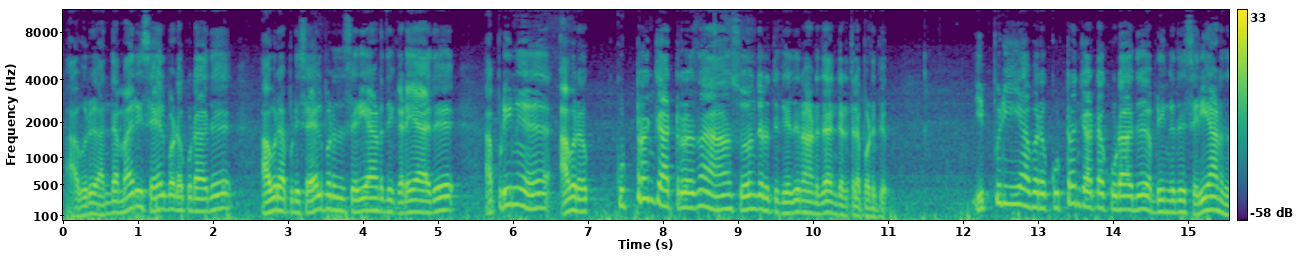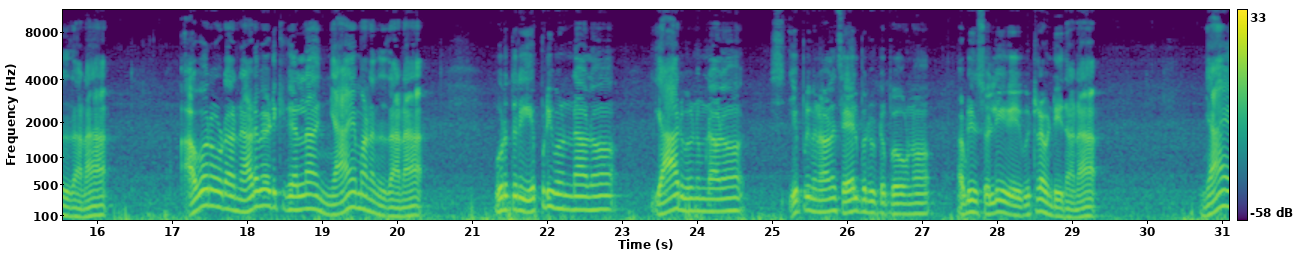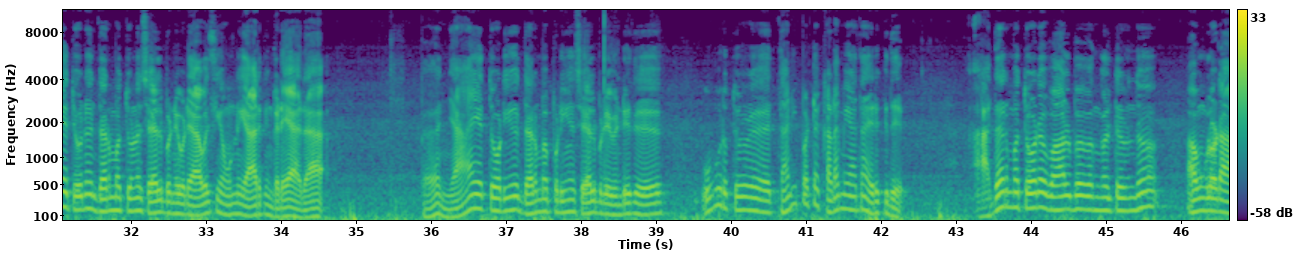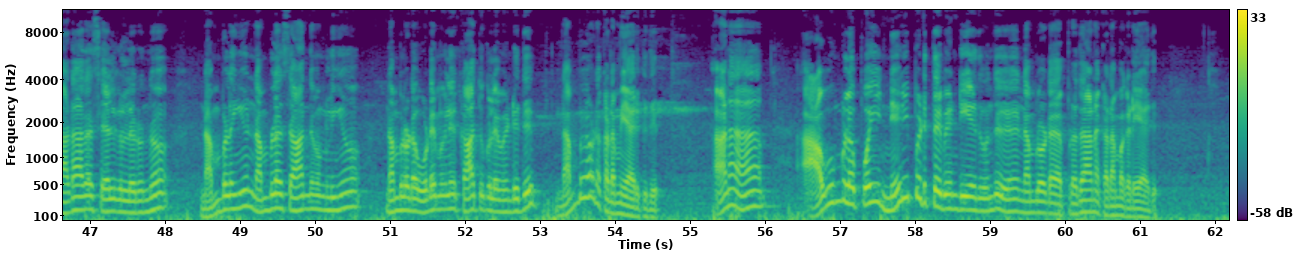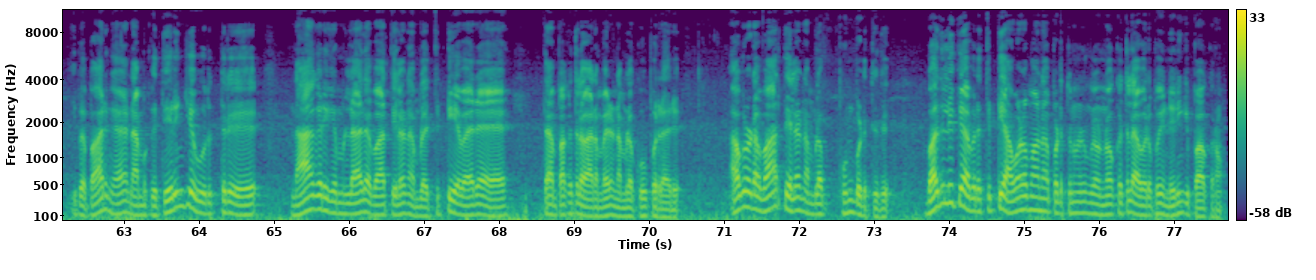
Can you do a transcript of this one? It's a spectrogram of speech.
அவர் அந்த மாதிரி செயல்படக்கூடாது அவர் அப்படி செயல்படுறது சரியானது கிடையாது அப்படின்னு அவரை குற்றஞ்சாட்டுறது தான் சுதந்திரத்துக்கு எதிரானதாக இந்த இடத்துல படுது. இப்படி அவரை குற்றஞ்சாட்டக்கூடாது அப்படிங்கிறது சரியானது தானா? அவரோட நடவடிக்கைகள்லாம் நியாயமானது தானா? ஒருத்தர் எப்படி வேணாலும் யார் வேணும்னாலும் எப்படி வேணாலும் செயல்பட்டு போகணும் அப்படின்னு சொல்லி விட்டுற வேண்டியதானா நியாயத்தோடும் தர்மத்தோடும் செயல்பட வேண்டிய அவசியம் ஒன்றும் யாருக்கும் கிடையாதா? இப்போ நியாயத்தோடையும் தர்மப்படியும் செயல்பட வேண்டியது ஒவ்வொருத்தரோட தனிப்பட்ட கடமையாக தான் இருக்குது. அதர்மத்தோடு வாழ்பவங்கள்ட்ட இருந்தும் அவங்களோட அடாத செயல்களிலிருந்தும் நம்மளையும் நம்மளை சார்ந்தவங்களையும் நம்மளோட உடைமைகளையும் காத்துக்கொள்ள வேண்டியது நம்மளோட கடமையாக இருக்குது. ஆனால் அவங்கள போய் நெறிப்படுத்த வேண்டியது வந்து நம்மளோட பிரதான கடமை கிடையாது. இப்போ பாருங்கள் நமக்கு தெரிஞ்ச ஒருத்தர் நாகரிகம் இல்லாத வார்த்தையில் நம்மளை திட்டிய வேற தான் பக்கத்தில் வர மாதிரி நம்மளை கூப்பிடுறாரு. அவரோட வார்த்தையெல்லாம் நம்மளை புண்படுத்துது. பதிலுக்கு அவரை திட்டி அவமானப்படுத்தணுங்கிற நோக்கத்தில் அவரை போய் நெருங்கி பார்க்குறோம்.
